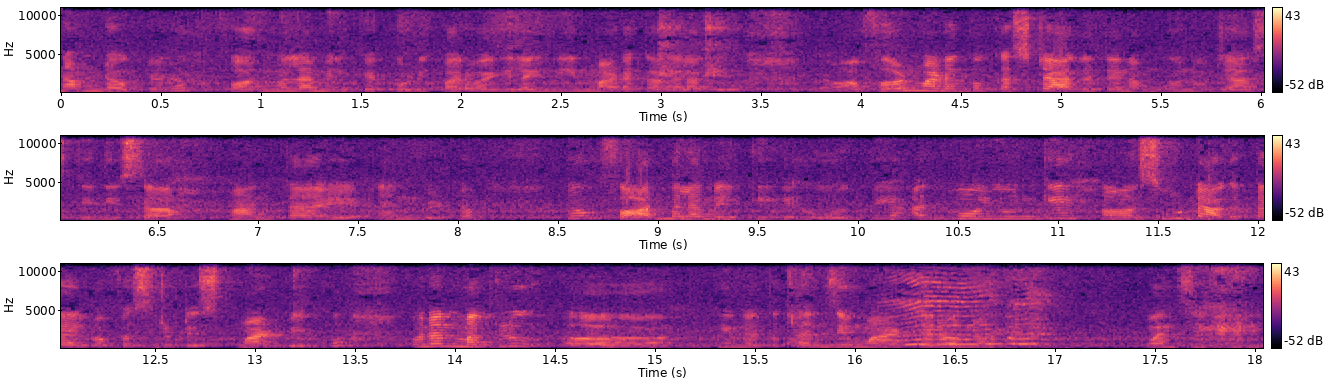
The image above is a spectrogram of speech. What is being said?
ನಮ್ಮ ಡಾಕ್ಟರು ಫಾರ್ಮುಲಾ ಮಿಲ್ಕೆ ಕೊಡಿ, ಪರವಾಗಿಲ್ಲ, ಇನ್ನೇನು ಮಾಡೋಕ್ಕಾಗಲ್ಲ. ಅದು ಅಫೋರ್ಡ್ ಮಾಡೋಕ್ಕೂ ಕಷ್ಟ ಆಗುತ್ತೆ. ನಮಗೂ ಜಾಸ್ತಿ ದಿವಸ, ಅಂತ ಅಂದ್ಬಿಟ್ಟು ಫಾರ್ಮುಲಾ ಮಿಲ್ಕಿಗೆ ಹೋದ್ವಿ. ಅಥವಾ ಇವನಿಗೆ ಸೂಟ್ ಆಗುತ್ತಾ ಇಲ್ವಾ ಫಸ್ಟು ಟೆಸ್ಟ್ ಮಾಡಬೇಕು. ಒಂದೊಂದು ಮಕ್ಕಳು ಏನದು ಕನ್ಸ್ಯೂಮ್ ಮಾಡ್ತಾರೆ ಅನ್ನೋ ಒಂದು ಸೆಕೆಂಡ್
